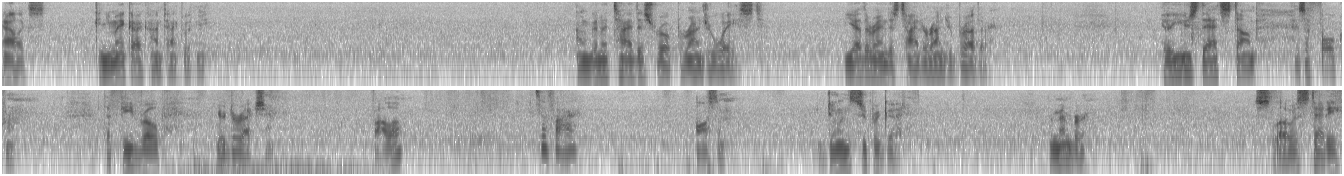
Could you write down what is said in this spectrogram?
Alex, can you make eye contact with me? I'm gonna tie this rope around your waist. The other end is tied around your brother. He'll use that stump as a fulcrum to feed rope your direction. Follow? So far. Awesome. You're doing super good. Remember, slow is steady,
